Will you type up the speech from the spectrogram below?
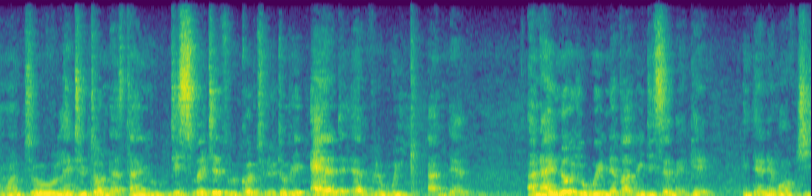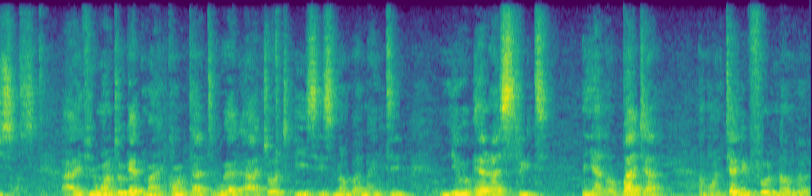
I want to let you to understand you. This message will continue to be held every week, and uh, and I know you will never be the same again in the name of Jesus. Uh, if you want to get my contact, where our church is, is number 19 New Era Street in Yanobaja. I'm on telephone number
